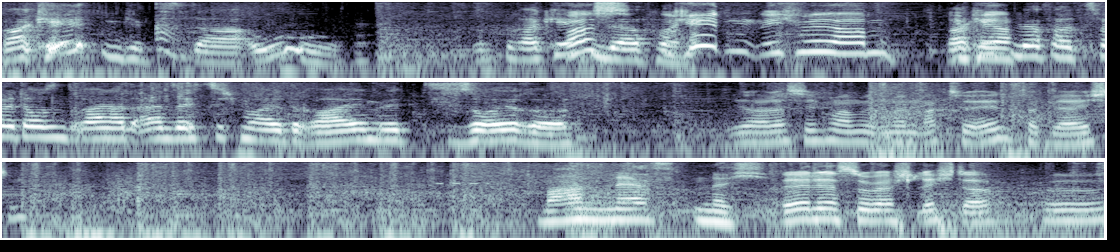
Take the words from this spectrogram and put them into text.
Raketen gibt's da. Uh. Und ein Was? Raketenwerfer. Raketen! Ich will haben! Raketenwerfer 2361 mal 3 mit Säure. Ja, lass mich mal mit meinem aktuellen vergleichen. Mann, nervt nicht. Ja, der ist sogar schlechter. Äh,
